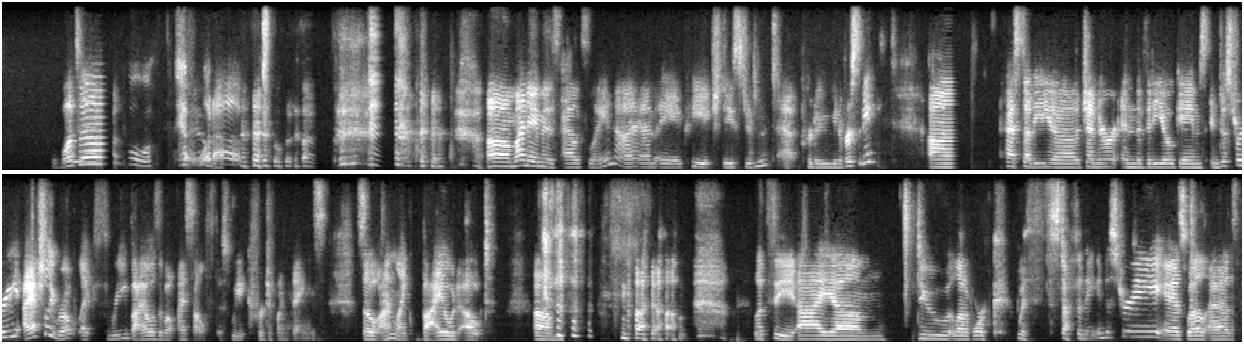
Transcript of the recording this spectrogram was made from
What's up? what up? what up? uh, my name is Alex Lane. I am a PhD student at Purdue University. Uh, I study uh, gender in the video games industry. I actually wrote like three bios about myself this week for different things. So I'm like bioed out. Um, but um, let's see. I um, do a lot of work with stuff in the industry as well as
